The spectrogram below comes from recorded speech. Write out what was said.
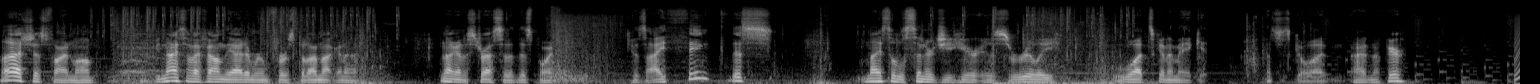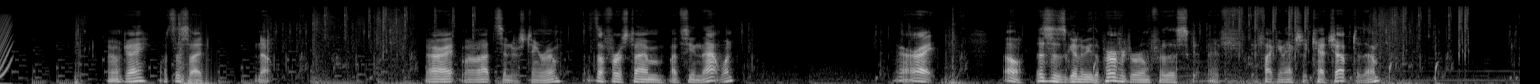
Let's just find Mom. It'd be nice if I found the item room first, but I'm not gonna... I'm not gonna stress it at this point. Because I think this nice little synergy here is really what's gonna make it. Let's just go ahead and up here. Okay, what's this side? No. Alright, well that's interesting room. That's the first time I've seen that one. Alright. Oh, this is going to be the perfect room for this, if, if I can actually catch up to them.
